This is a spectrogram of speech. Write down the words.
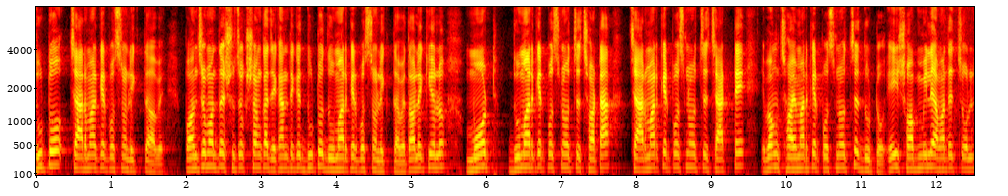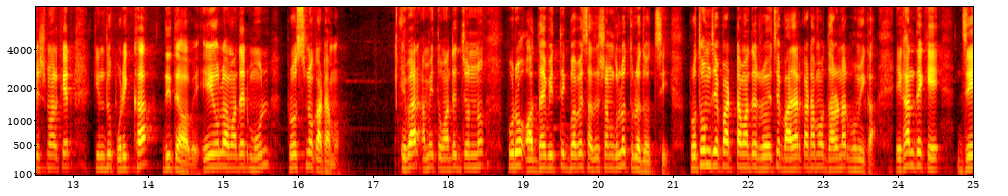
দুটো চার মার্কের প্রশ্ন লিখতে হবে। পঞ্চম অধ্যায় সূচক সংখ্যা, যেখান থেকে দুটো দু মার্কের প্রশ্ন লিখতে হবে। তাহলে কী হলো? মোট দু মার্কের প্রশ্ন হচ্ছে ছটা, চার মার্কের প্রশ্ন হচ্ছে চারটে এবং ছয় মার্কের প্রশ্ন হচ্ছে দুটো। এই সব মিলে আমাদের চল্লিশ মার্কের কিন্তু পরীক্ষা দিতে হবে। এই হলো আমাদের মূল প্রশ্ন কাঠামো। এবার আমি তোমাদের জন্য পুরো অধ্যায়ভিত্তিকভাবে সাজেশনগুলো তুলে ধরছি। প্রথম যে পার্টটা আমাদের রয়েছে, বাজার কাঠামোর ধারণার ভূমিকা। এখান থেকে যে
